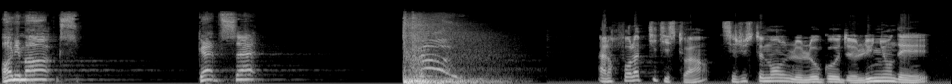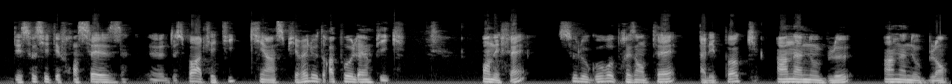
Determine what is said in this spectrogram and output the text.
On your marks, get set, go Alors pour la petite histoire, c'est justement le logo de l'Union des, des sociétés françaises euh, de sport athlétique qui a inspiré le drapeau olympique. En effet, ce logo représentait à l'époque un anneau bleu, un anneau blanc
